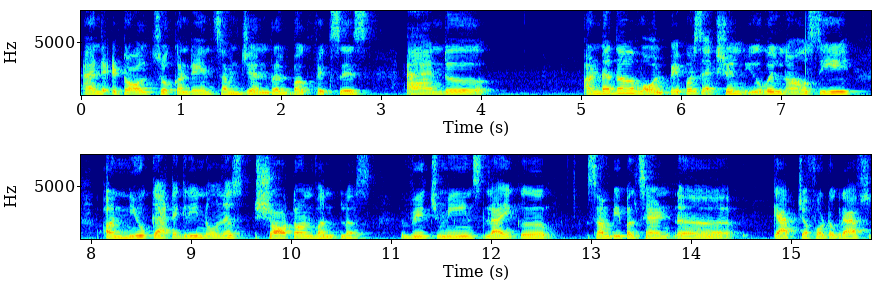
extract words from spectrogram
And it also contains some general bug fixes. And uh, under the wallpaper section you will now see a new category known as shot on OnePlus which means like uh, some people send uh, capture photographs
